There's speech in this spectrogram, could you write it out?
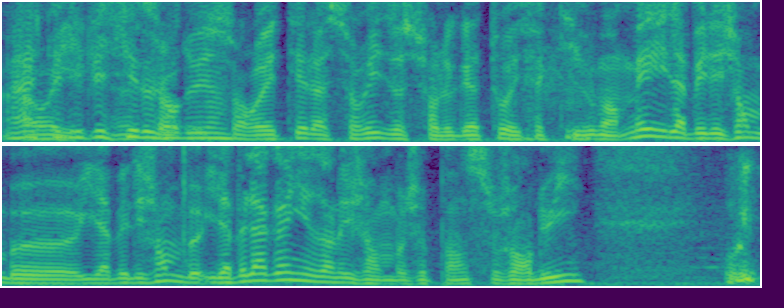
Ah C'était difficile aujourd'hui. Hein. Ça aurait été la cerise sur le gâteau, effectivement. Mais il avait les jambes, euh, il avait les jambes, il avait la gagne dans les jambes, je pense aujourd'hui. Oui.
